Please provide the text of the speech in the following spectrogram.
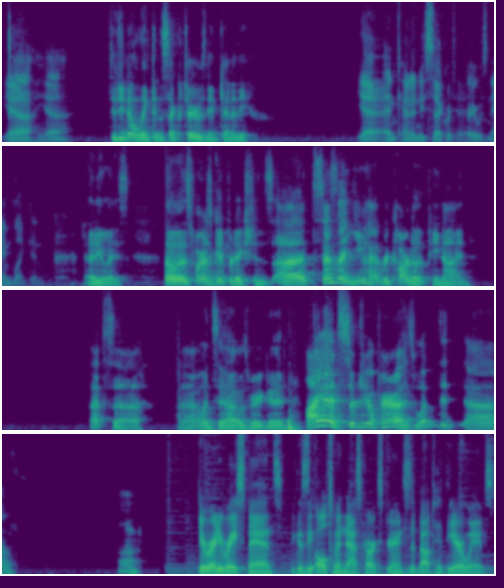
Yeah, yeah. Did you know Lincoln's secretary was named Kennedy? Yeah, and Kennedy's secretary was named Lincoln. Anyways, so as far as good predictions, uh, it says that you had Ricciardo at P9. That's uh, I wouldn't say that was very good. I had Sergio Perez. What did um? Hmm. Get ready, race fans, because the ultimate NASCAR experience is about to hit the airwaves.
